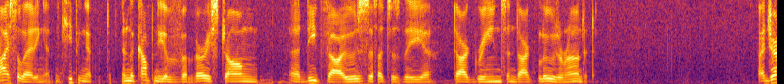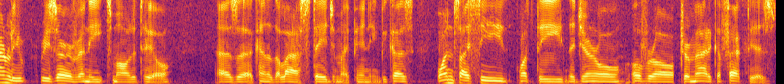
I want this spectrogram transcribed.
isolating it and keeping it in the company of uh, very strong uh, deep values such as the uh, dark greens and dark blues around it. I generally reserve any small detail as kind of the last stage of my painting because once I see what the, the general overall dramatic effect is,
